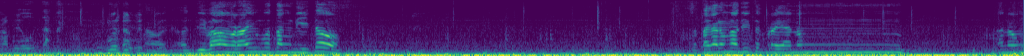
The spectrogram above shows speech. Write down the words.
Marami utang. Marami. Oh, oh, di ba? Maraming utang dito. Sa tagal mo na dito pre, anong anong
